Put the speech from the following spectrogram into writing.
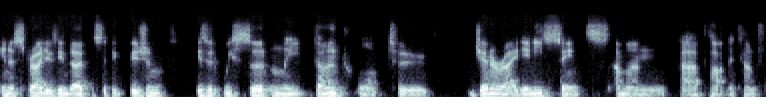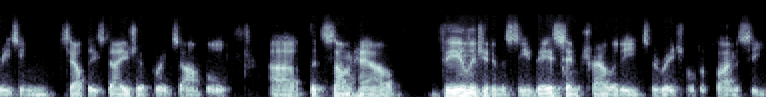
in Australia's Indo Pacific vision is that we certainly don't want to generate any sense among uh, partner countries in Southeast Asia, for example, uh, that somehow their legitimacy, their centrality to regional diplomacy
